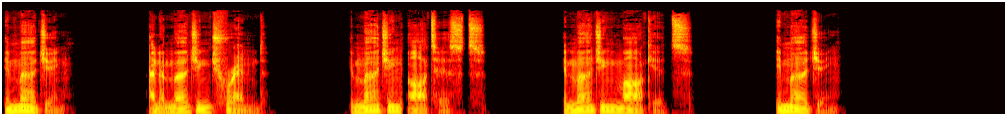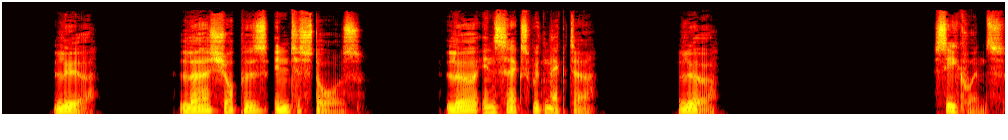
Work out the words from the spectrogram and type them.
Emerging. An emerging trend. Emerging artists. Emerging markets. Emerging. Lure. Lure shoppers into stores. Lure insects with nectar. Lure. Sequence.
